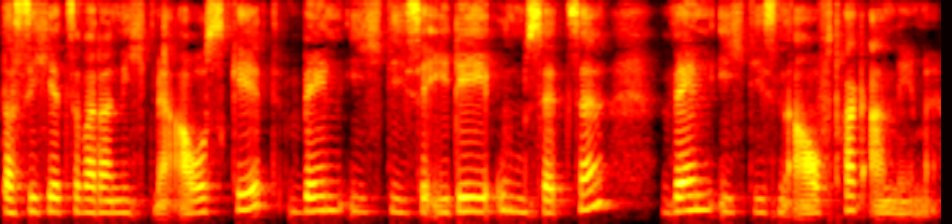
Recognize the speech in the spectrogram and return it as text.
das sich jetzt aber dann nicht mehr ausgeht, wenn ich diese Idee umsetze, wenn ich diesen Auftrag annehme.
